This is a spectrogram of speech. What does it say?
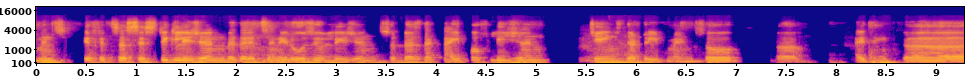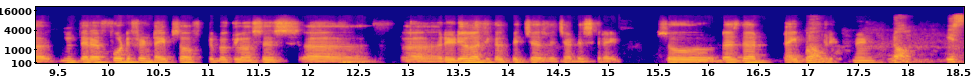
means if it's a cystic lesion, whether it's an erosive lesion, so does the type of lesion change the treatment? So uh, I think uh, there are four different types of tuberculosis uh, uh, radiological pictures which are described. So does the type no. of treatment? No, it's,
